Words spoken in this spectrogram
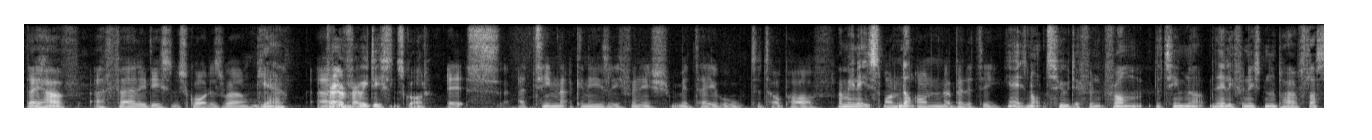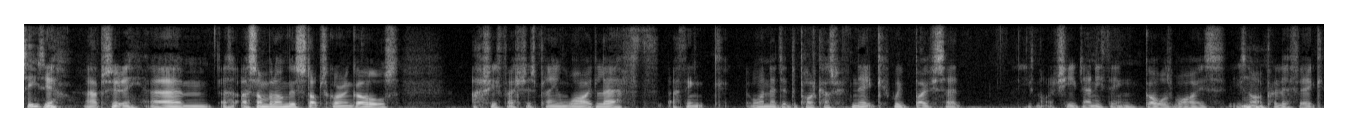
they have a fairly decent squad as well. Yeah, Um, very decent squad. It's a team that can easily finish mid-table to top half I mean, it's on not on ability. Yeah, it's not too different from the team that nearly finished in the playoffs last season. Yeah, absolutely. Um, Assombalonga's stopped scoring goals. Ashley Fletcher's playing wide left. I think when I did the podcast with Nick, we both said he's not achieved anything goals wise. He's not Mm. prolific.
